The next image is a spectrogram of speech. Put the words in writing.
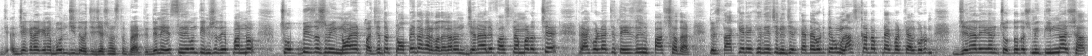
যে- যেখানে এখানে বঞ্চিত হচ্ছে যে সমস্ত প্রার্থী। দেন এসসি দেখুন তিনশো তেপ্পান্ন, চব্বিশ দশমিক নয় আট পাঁচ, যেহেতু টপে থাকার কথা, কারণ জেনারেলে ফার্স্ট নাম্বার হচ্ছে র্যাঙ্ক হোল্ডার হচ্ছে তেইশ দশমিক পাঁচ সাত আট। তো তাকে রেখে দিয়েছে নিজের ক্যাটাগরিতে এবং লাস্ট কাট অফটা একবার খেয়াল করুন জেনারেলে এখানে চোদ্দ দশমিক তিন নয় সাত,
